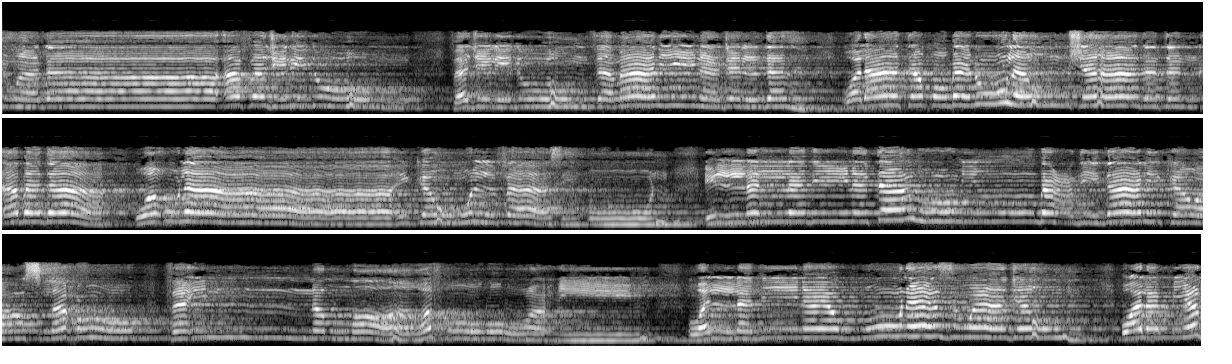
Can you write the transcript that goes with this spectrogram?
شهداء فاجلدوهم فاجلدوهم ثمانين جلدة ولا تقبلوا لهم شهادة أبدا وأولئك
